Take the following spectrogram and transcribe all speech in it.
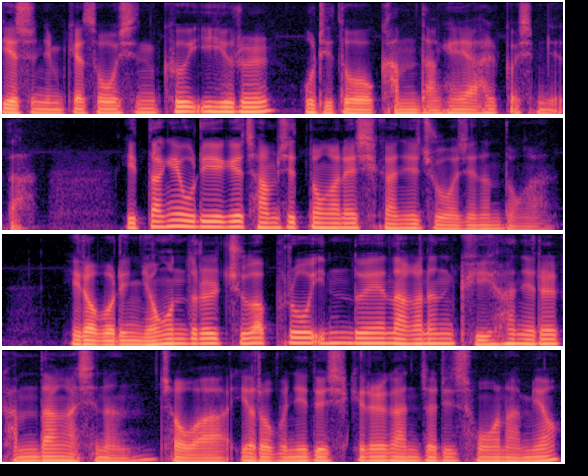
예수님께서 오신 그 이유를 우리도 감당해야 할 것입니다. 이 땅에 우리에게 잠시 동안의 시간이 주어지는 동안 잃어버린 영혼들을 주 앞으로 인도해 나가는 귀한 일을 감당하시는 저와 여러분이 되시기를 간절히 소원하며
